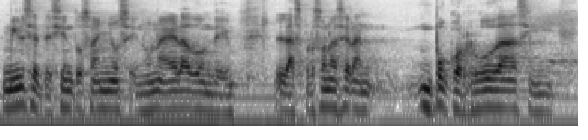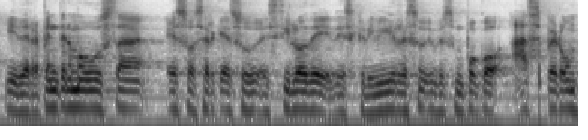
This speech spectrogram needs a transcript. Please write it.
1700 años en una era donde las personas eran un poco rudas y, de repente no me gusta eso acerca de su estilo de, escribir, es, es, un poco áspero.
